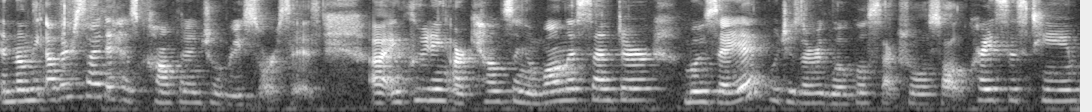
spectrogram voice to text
and on the other side it has confidential resources, uh, including our counseling and wellness center, Mosaic, which is our local sexual assault crisis team,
